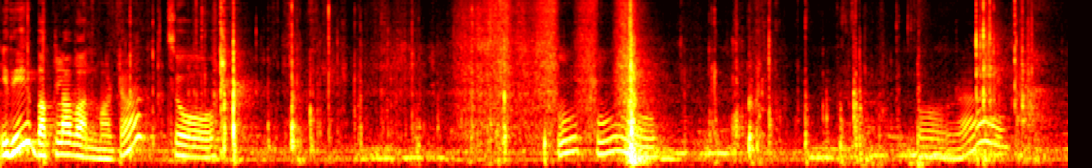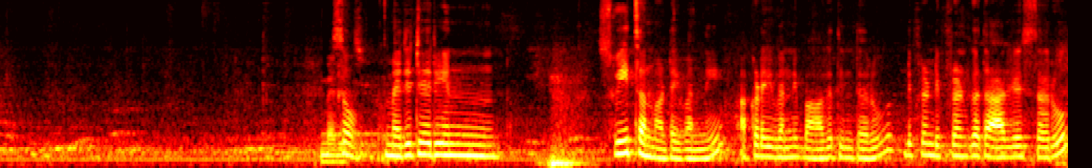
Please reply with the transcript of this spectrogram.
ఇది బక్లావా అన్నమాట. సో. సో మెడిటేరియన్ స్వీట్స్ అన్నమాట ఇవన్నీ. అక్కడ ఇవన్నీ బాగా తింటారు. డిఫరెంట్ డిఫరెంట్గా తయారు చేస్తారు.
